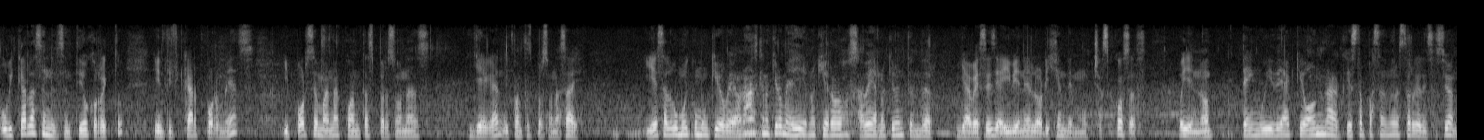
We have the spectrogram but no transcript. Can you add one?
ubicarlas en el sentido correcto, identificar por mes y por semana cuántas personas llegan y cuántas personas hay. Y es algo muy común que yo veo, no, es que no quiero medir, no quiero saber, no quiero entender. Y a veces de ahí viene el origen de muchas cosas. Oye, no tengo idea qué onda, qué está pasando en esta organización.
